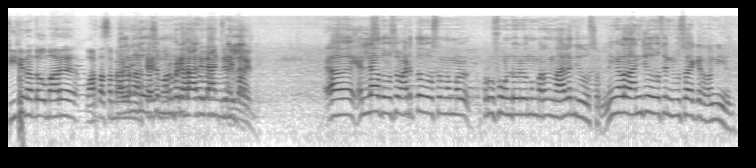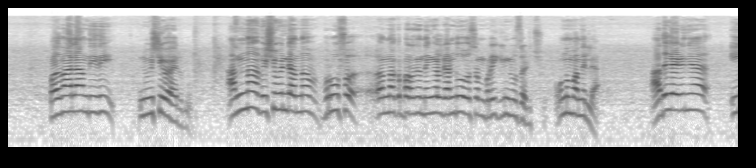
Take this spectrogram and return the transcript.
ടി ജി നന്ദകുമാർ വാർത്താ സമ്മേളനം നടത്തിയതിന് മറുപടി ആന്റണി പറയുന്നു. എല്ലാ ദിവസവും അടുത്ത ദിവസം നമ്മൾ പ്രൂഫ് കൊണ്ടുവരുമെന്നും പറഞ്ഞ് നാലഞ്ച് ദിവസം. നിങ്ങളത് അഞ്ച് ദിവസം ന്യൂസ് ആക്കി റൺ ചെയ്തു. പതിനാലാം തീയതി ന്യൂസ്യമായിരുന്നു അന്ന് വിഷുവിന്റെ അന്ന് പ്രൂഫ് എന്നൊക്കെ പറഞ്ഞ് നിങ്ങൾ രണ്ട് ദിവസം ബ്രേക്കിംഗ് ന്യൂസ് അടിച്ചു. ഒന്നും വന്നില്ല. അത് കഴിഞ്ഞ് ഈ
